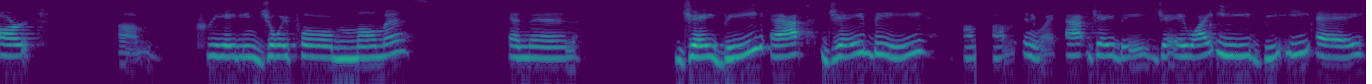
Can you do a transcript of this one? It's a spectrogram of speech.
art, um, creating joyful moments, and then JB at JB. Um, um, anyway, at JB, J A Y E B E A.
